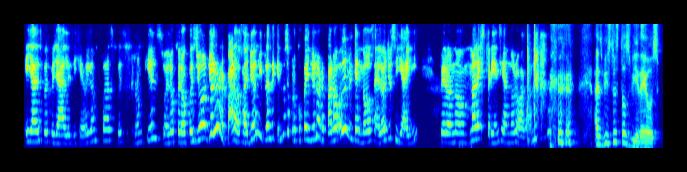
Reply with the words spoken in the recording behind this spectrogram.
Y ya después, pues ya les dije, oigan, pues, pues rompí el suelo, pero pues yo, yo lo reparo, o sea, yo en mi plan de que no se preocupen, yo lo reparo, obviamente no, o sea, el hoyo sigue ahí, pero no, mala experiencia, no lo hagan. ¿Has visto estos videos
